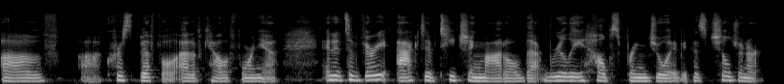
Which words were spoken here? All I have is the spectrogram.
of uh, Chris Biffle out of California. And it's a very active teaching model that really helps bring joy because children are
